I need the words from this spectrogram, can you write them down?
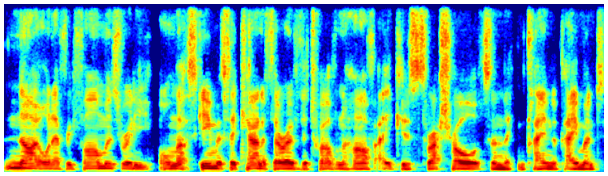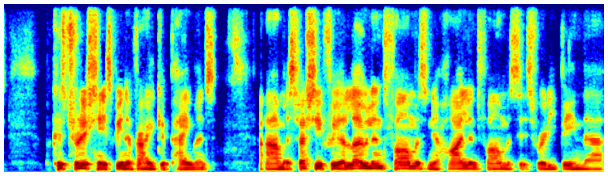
nigh on every farmer is really on that scheme if they can, if they're over the 12 and a half acres threshold, then they can claim the payment because traditionally it's been a very good payment, especially for your lowland farmers and your highland farmers. It's really been there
